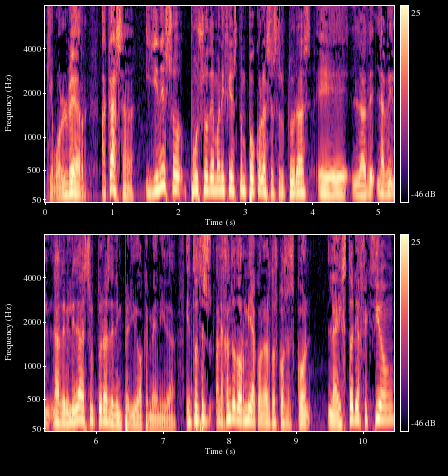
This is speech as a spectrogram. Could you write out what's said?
que volver a casa. Y en eso puso de manifiesto un poco las estructuras, eh, la, de- la, la debilidad de estructuras del imperio aqueménida. Entonces Alejandro dormía con las dos cosas, con la historia ficción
